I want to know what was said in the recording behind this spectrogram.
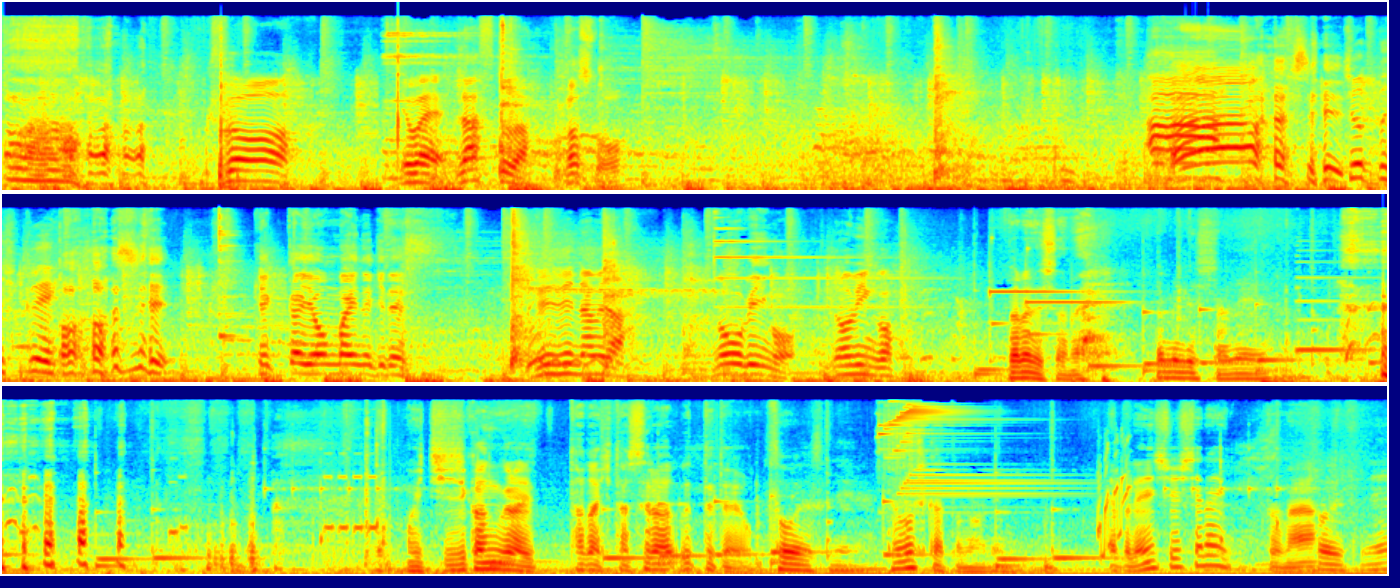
あくそー やばいラストだ。ラスト？ああー惜しい。ちょっと低い。惜しい。結果4枚抜きです。全然ダメだ。ノービンゴ。ノービンゴ。ダメでしたねダメでしたね。もう1時間ぐらいただひたすら打ってたよ。そうですね。楽しかったなでも。やっぱ練習してないとな。そうですね。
